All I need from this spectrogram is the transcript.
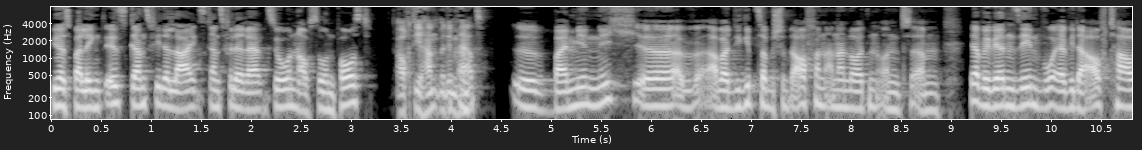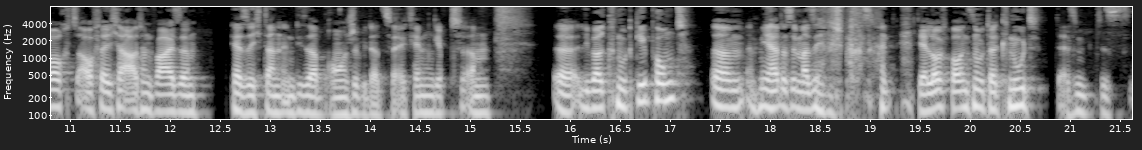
wie das bei LinkedIn ist, ganz viele Likes, ganz viele Reaktionen auf so einen Post. Auch die Hand mit dem Herz? Äh, bei mir nicht, äh, aber die gibt's da bestimmt auch von anderen Leuten. Und ähm, ja, wir werden sehen, wo er wieder auftaucht, auf welche Art und Weise er sich dann in dieser Branche wieder zu erkennen gibt. Ähm, äh, lieber Knut G. -Punkt, ähm, mir hat das immer sehr viel Spaß gemacht. Der läuft bei uns nur unter Knut. Das, das,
